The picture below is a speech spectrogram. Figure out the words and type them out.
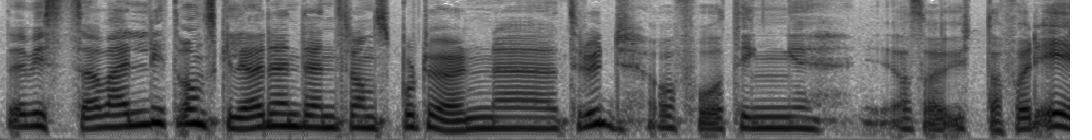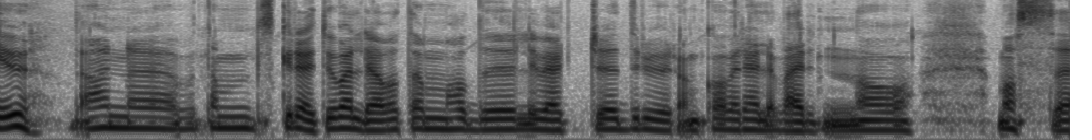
det viste seg å være litt vanskeligere enn den transportøren eh, trodde, å få ting altså, utafor EU. Eh, de skrøt jo veldig av at de hadde levert eh, drueranker over hele verden og masse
